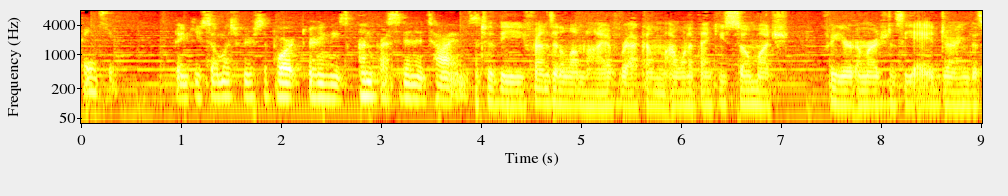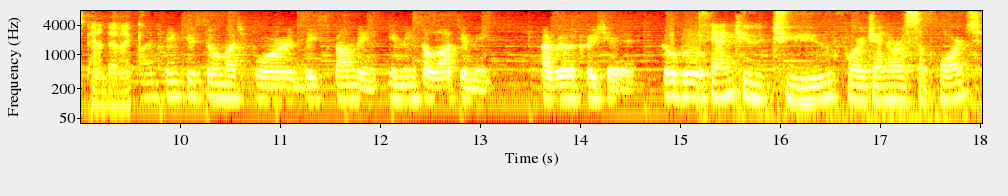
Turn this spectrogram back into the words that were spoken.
Thank you. Thank you so much for your support during these unprecedented times. To the friends and alumni of Rackham, I want to thank you so much for your emergency aid during this pandemic. Thank you so much for this funding. It means a lot to me. I really appreciate it. Go Blue! Thank you to you for generous support.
